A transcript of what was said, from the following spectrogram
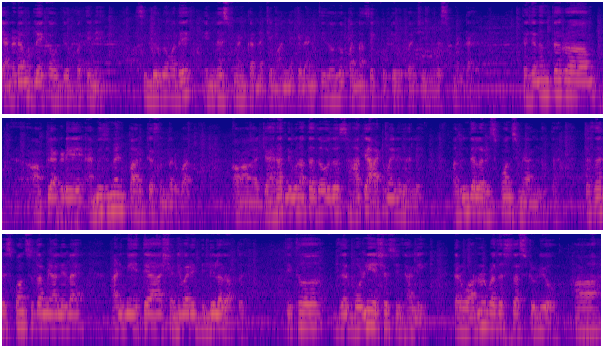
कॅनडामधल्या एका उद्योगपतीने सिंधुदुर्गमध्ये इन्व्हेस्टमेंट करण्याची मान्य केलं आणि ती जवळजवळ पन्नास एक कोटी रुपयाची इन्व्हेस्टमेंट आहे. त्याच्यानंतर आपल्याकडे ॲम्युजमेंट पार्कच्या संदर्भात जाहिरात निघून आता जवळजवळ सहा ते आठ महिने झाले. अजून त्याला रिस्पॉन्स मिळाला नव्हता. त्याचा रिस्पॉन्ससुद्धा मिळालेला आहे आणि मी येत्या शनिवारी दिल्लीला जातो आहे तिथं जर बोलणी यशस्वी झाली तर वॉर्नर ब्रदर्सचा स्टुडिओ हा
